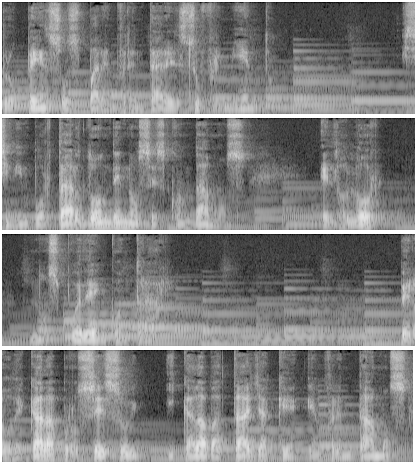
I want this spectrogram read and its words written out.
propensos para enfrentar el sufrimiento y sin importar dónde nos escondamos, el dolor nos puede encontrar. Pero de cada proceso y cada batalla que enfrentamos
